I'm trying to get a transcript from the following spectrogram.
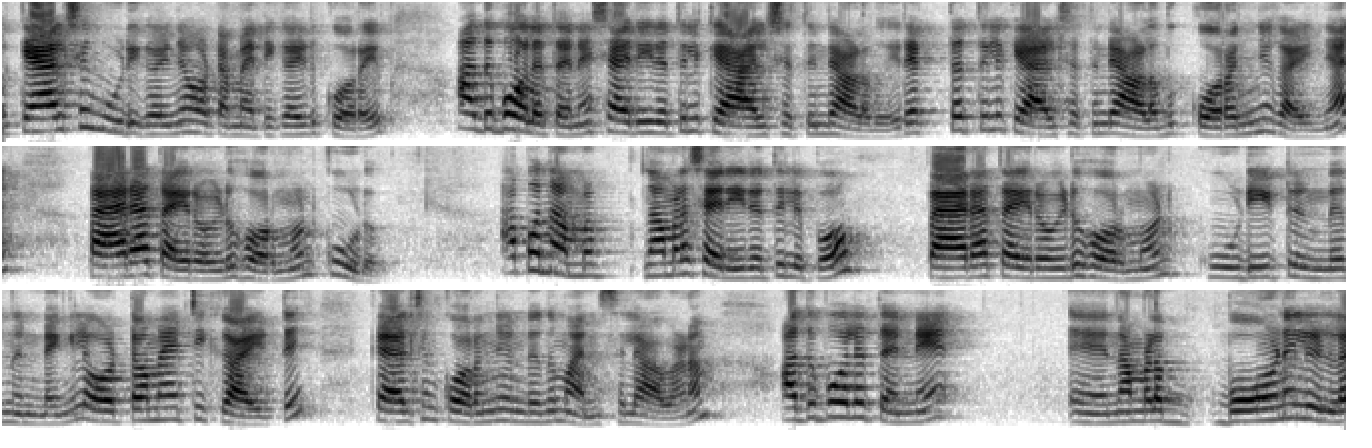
കാൽഷ്യം കൂടിക്കഴിഞ്ഞാൽ ഓട്ടോമാറ്റിക്കായിട്ട് കുറയും. അതുപോലെ തന്നെ ശരീരത്തിൽ കാൽഷ്യത്തിന്റെ അളവ് രക്തത്തിൽ കാൽഷ്യത്തിന്റെ അളവ് കുറഞ്ഞു കഴിഞ്ഞാൽ പാരാതൈറോയിഡ് ഹോർമോൺ കൂടും. അപ്പോൾ നമ്മൾ നമ്മുടെ ശരീരത്തിൽ ഇപ്പോൾ പാരാതൈറോയിഡ് ഹോർമോൺ കൂടിയിട്ടുണ്ടെന്നുണ്ടെങ്കിൽ ഓട്ടോമാറ്റിക് ആയിട്ട് കാൽസ്യം കുറഞ്ഞിട്ടുണ്ടെന്ന് മനസ്സിലാവണം. അതുപോലെ തന്നെ നമ്മളെ ബോണിലുള്ള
